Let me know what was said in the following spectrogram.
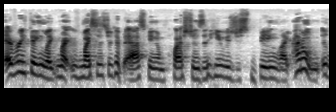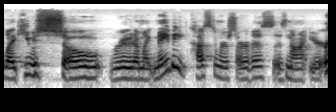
everything like my my sister kept asking him questions and he was just being like, I don't like he was so rude. I'm like, maybe customer service is not your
